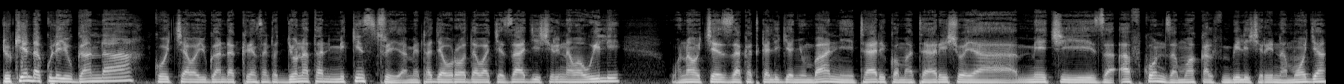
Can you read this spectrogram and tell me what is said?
Tukienda kule Uganda, kocha wa Uganda Cranes Jonathan McKinstry ametaja orodha wachezaji ishirini na wawili wanaocheza katika ligi ya nyumbani tayari kwa matayarisho ya mechi za AFCON za mwaka elfu mbili ishirini na moja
